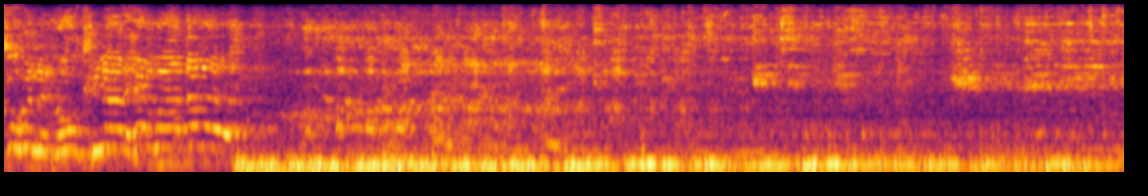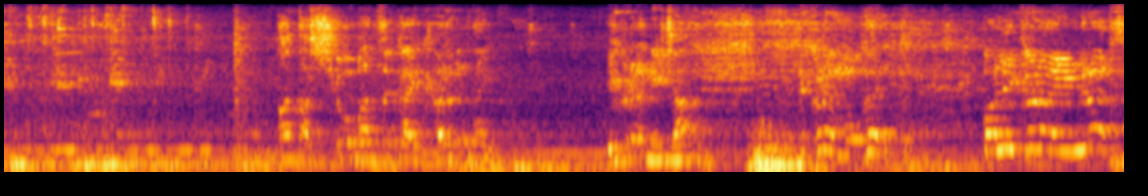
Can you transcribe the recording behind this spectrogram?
कोण रोखणार हे वादा? आता शिवबाचं काय खरं नाही. इकडं निजाम तिकडं मुघल पलीकडं इंग्रज.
